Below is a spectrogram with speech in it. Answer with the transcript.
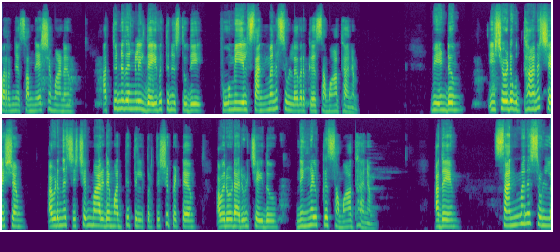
പറഞ്ഞ സന്ദേശമാണ്. അത്യുന്നതങ്ങളിൽ ദൈവത്തിന് സ്തുതി ഭൂമിയിൽ സന്മനസ്സുള്ളവർക്ക് സമാധാനം. വീണ്ടും ഈശോയുടെ ഉത്ഥാന ശേഷം അവിടുന്ന് ശിഷ്യന്മാരുടെ മധ്യത്തിൽ പ്രത്യക്ഷപ്പെട്ട് അവരോട് അരുൾ ചെയ്തു നിങ്ങൾക്ക് സമാധാനം. അതെ സന്മനസ്സുള്ള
